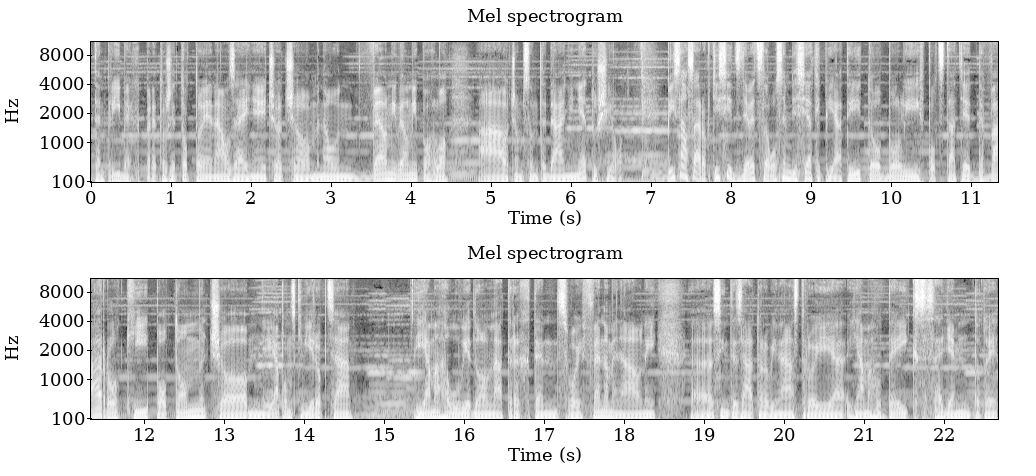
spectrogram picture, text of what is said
ten príbeh, pretože toto je naozaj niečo, čo mnou veľmi, veľmi pohlo a o čom som teda ani netušil. Písal sa rok 1985, to boli v podstate dva roky po tom, čo japonský výrobca Yamaha uviedol na trh ten svoj fenomenálny e, syntezátorový nástroj Yamaha DX7. Toto je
